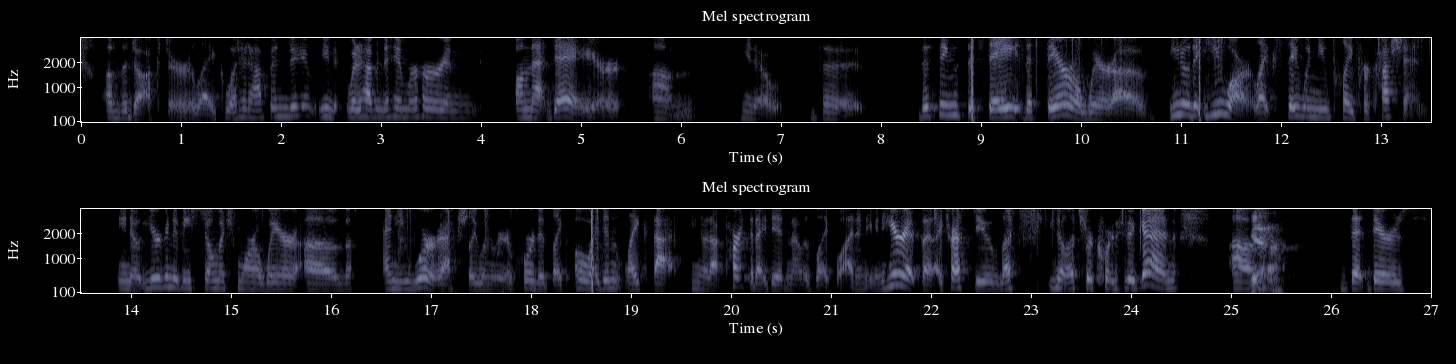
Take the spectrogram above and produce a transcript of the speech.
of the doctor. Like what had happened to him you know what had happened to him or her and on that day or um, you know the the things that they that they're aware of you know that you are. Like say when you play percussion you know you're going to be so much more aware of and you were actually when we recorded like oh i didn't like that you know that part that i did and i was like well i didn't even hear it but i trust you. Let's you know let's record it again. Um, yeah. that there's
